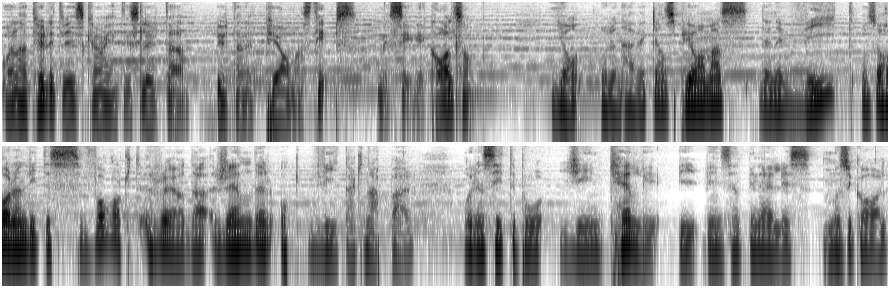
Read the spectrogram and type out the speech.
Och naturligtvis kan vi inte sluta utan ett pyjamastips med CG Karlsson. Ja, och den här veckans pyjamas, den är vit och så har den lite svagt röda ränder och vita knappar. Och den sitter på Gene Kelly i Vincent Minnellis musikal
